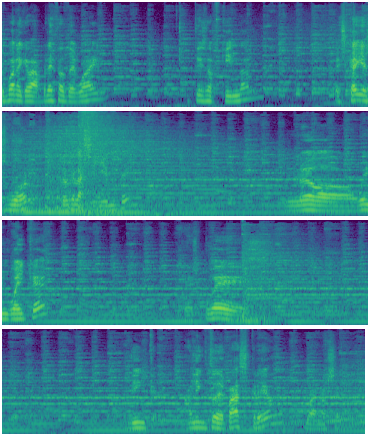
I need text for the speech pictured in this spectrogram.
Supone que va Breath of the Wild, Tears of Kingdom, Sky Sword, creo que la siguiente. Luego Wind Waker. Después Link, a Link to the Past, creo. Bueno, no sé.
